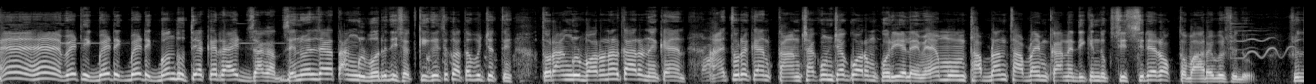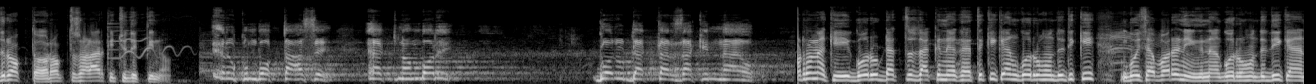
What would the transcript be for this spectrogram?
হ্যাঁ হ্যাঁ বেঠিক বেঠিক বেঠিক। বন্ধু তুই একে রাইট জায়গা জেনুয়েল জায়গাত আঙ্গুল ভরে দিস। কি কিছু কথা বুঝতে তোর আঙ্গুল বরণের কারণে কেন? আয় তোরে কেন? কানসা কুনসা গরম করিয়ে এলাম। এমন থাবলাম থাবলাইম কানে দি কিন্তু শিশিরে রক্ত বার হবে শুধু। শুধু রক্ত রক্ত ছাড়া আর কিছু দেখতি না। এরকম বক্তা আছে। এক নম্বরে গরুর ডাক্তার জাকির নায়ক। ঘটনা কি? গরুর ডাক্তার যাকে নিয়ে খাতে কি কেন গরুর মধ্যে দি কি গইসা বরে নি? না গরুর মধ্যে দি কেন?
